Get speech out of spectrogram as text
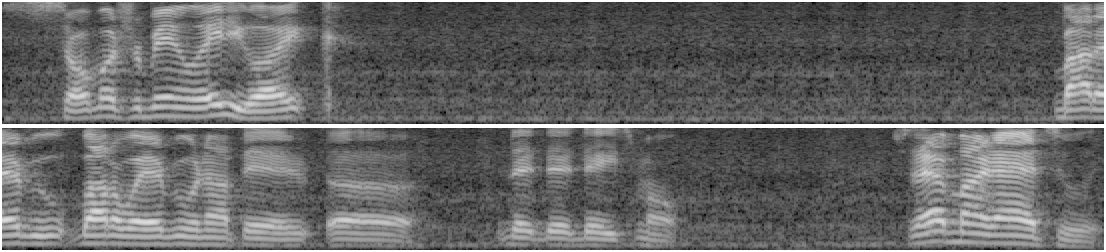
So much for being ladylike. By the, every, by the way, everyone out there, uh, they, they, they smoke. So that might add to it.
